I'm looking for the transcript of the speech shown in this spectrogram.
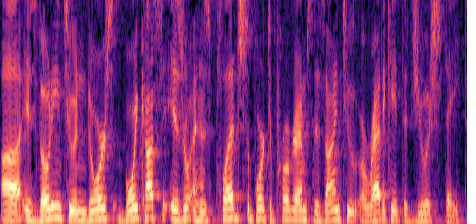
uh, is voting to endorse boycotts to Israel and has pledged support to programs designed to eradicate the Jewish state.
